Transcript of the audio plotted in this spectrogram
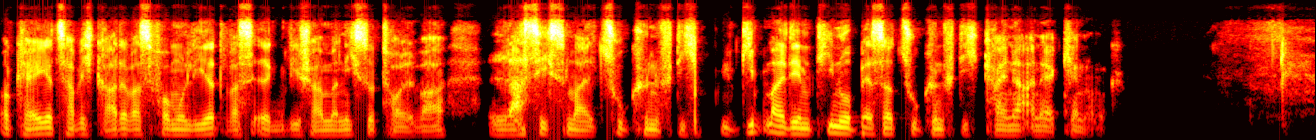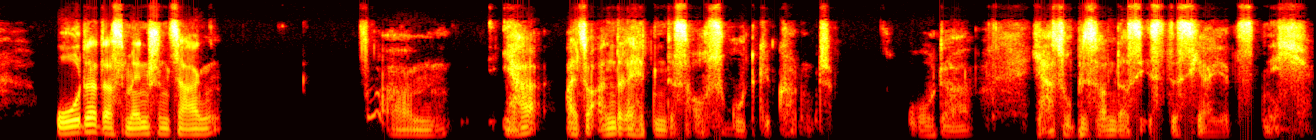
okay, jetzt habe ich gerade was formuliert, was irgendwie scheinbar nicht so toll war. Lass ich's mal zukünftig, gib mal dem Tino besser zukünftig keine Anerkennung. Oder dass Menschen sagen, ähm, ja, also andere hätten das auch so gut gekonnt. Oder ja, so besonders ist es ja jetzt nicht.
